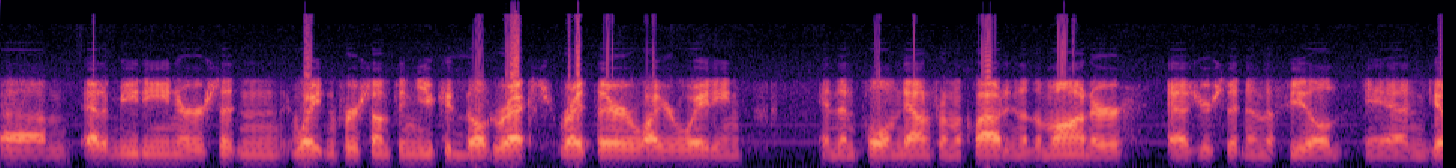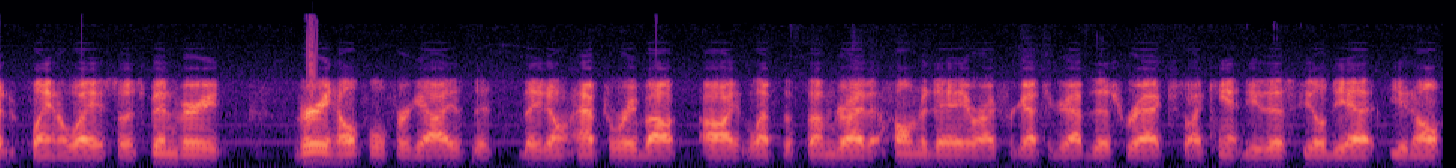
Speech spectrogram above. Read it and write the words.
um, at a meeting or sitting waiting for something, you could build recs right there while you're waiting, and then pull them down from the cloud into the monitor as you're sitting in the field and get playing away. So it's been very, very helpful for guys that they don't have to worry about. Oh, I left the thumb drive at home today, or I forgot to grab this rec, so I can't do this field yet. You know,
